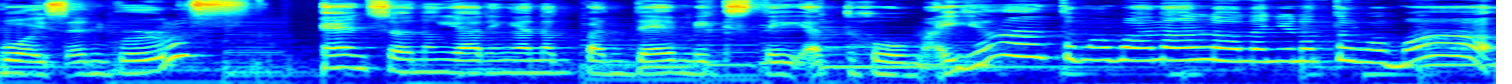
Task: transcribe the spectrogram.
boys and girls? And so, nangyari nga nag-pandemic stay at home. Ayan, tumaba na ang lola niyo ng tumaba.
